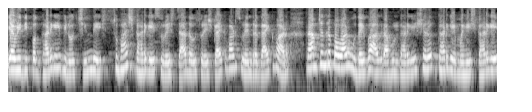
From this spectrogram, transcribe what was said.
यावेळी दीपक घाडगे विनोद शिंदे सुभाष घाडगे सुरेश जाधव सुरेश गायकवाड सुरेंद्र गायकवाड रामचंद्र पवार उदय वाघ राहुल घाडगे शरद घाडगे महेश घाडगे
